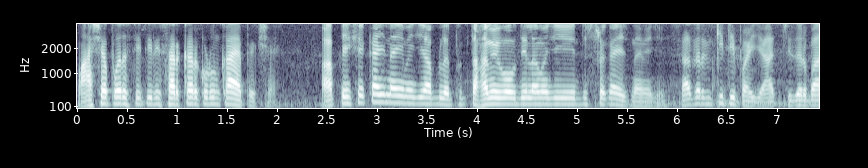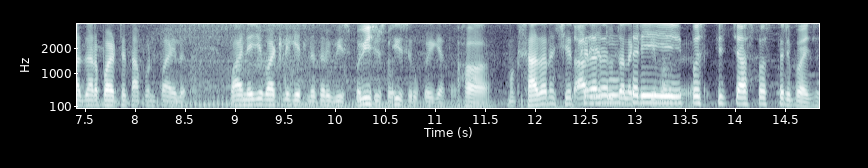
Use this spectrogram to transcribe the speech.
मग अशा परिस्थितीने सरकारकडून काय अपेक्षा आहे? अपेक्षा काही नाही म्हणजे आपलं फक्त हमी भाव दिला म्हणजे दुसरं काहीच नाही म्हणजे. साधारण किती पाहिजे? आजची जर बाजार पाठत आपण पाहिलं पाण्याची बाटली घेतलं तर वीस पंचवीस वीस. तीस रुपये घेतात. हा. मग साधारण शेतकऱ्याच्या साधारण दुधाला तरी किती भाव मिळाला? पस्तीसच्या आसपास तरी पाहिजे.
